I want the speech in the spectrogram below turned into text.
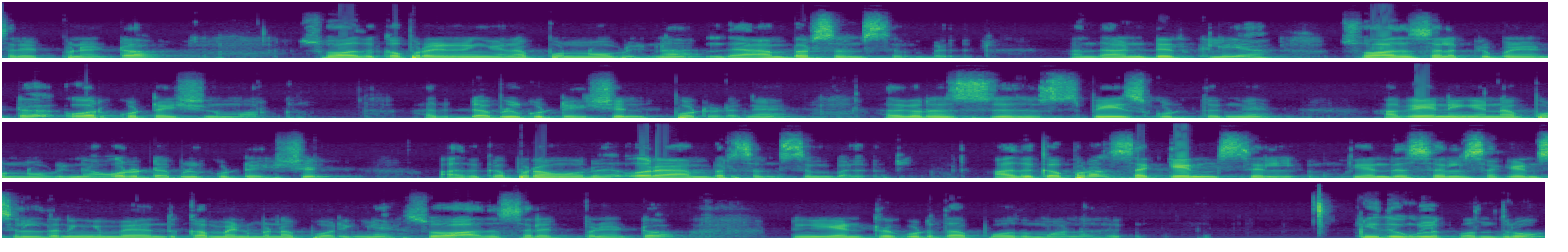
செலக்ட் பண்ணிட்டா ஸோ அதுக்கப்புறம் நீங்கள் என்ன பண்ணணும் அப்படின்னா இந்த ஆம்பர்சன் சிம்பிள் அந்த அண்டு இருக்கு இல்லையா? ஸோ அதை செலக்ட் பண்ணிவிட்டு ஒரு கொட்டேஷன் மார்க் அது டபுள் கொட்டேஷன் போட்டுடுங்க. அதுக்கப்புறம் ஸ்பேஸ் கொடுத்துங்க. அகைன் நீங்கள் என்ன பண்ணணும் அப்படின்னா ஒரு டபுள் கொட்டேஷன் அதுக்கப்புறம் ஒரு ஒரு ஆம்பர்சன் சிம்பிள் அதுக்கப்புறம் செகண்ட் செல் எந்த செல் செகண்ட் செல் தான் நீங்கள் வந்து கமெண்ட் பண்ண போகிறீங்க ஸோ அதை செலக்ட் பண்ணிவிட்டோம் நீங்கள் என்ட்ரு கொடுத்தா போதுமானது. இது உங்களுக்கு வந்துடும்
